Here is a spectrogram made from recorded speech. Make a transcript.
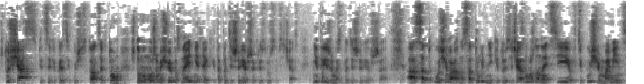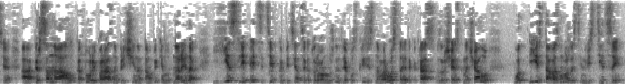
Что сейчас специфика текущей ситуации в том, что мы можем еще и посмотреть, нет ли каких-то подешевевших ресурсов сейчас. Недвижимость подешевевшая. А, сот, очень важно, сотрудники. То есть сейчас можно найти в текущем моменте а, персонал, который по разным причинам там выкинут на рынок. Если эти те компетенции, которые вам нужны для посткризисного роста, это как раз возвращаясь к началу, вот и есть та возможность инвестиций,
